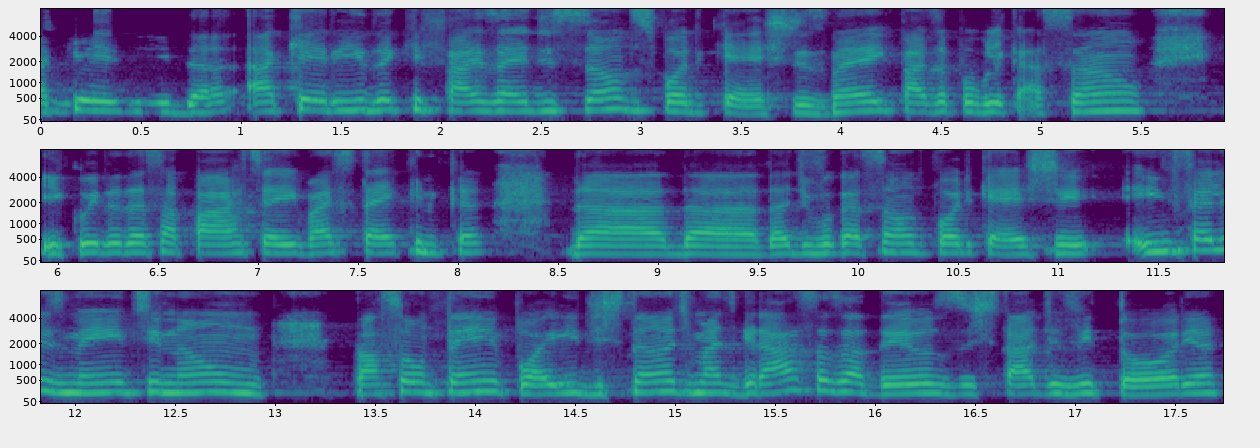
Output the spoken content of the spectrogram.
a, querida, a querida que faz a edição dos podcasts, né? E faz a publicação e cuida dessa parte aí mais técnica da, da, da divulgação do podcast. Infelizmente, não Passou um tempo aí distante, mas graças a Deus está de vitória.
